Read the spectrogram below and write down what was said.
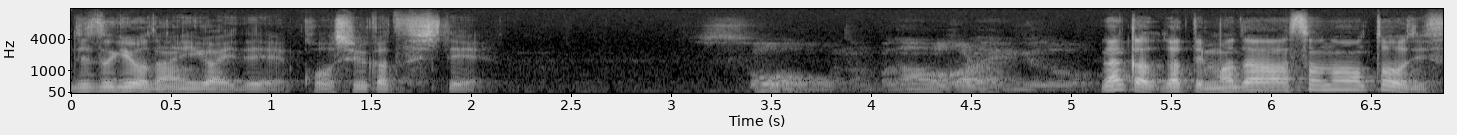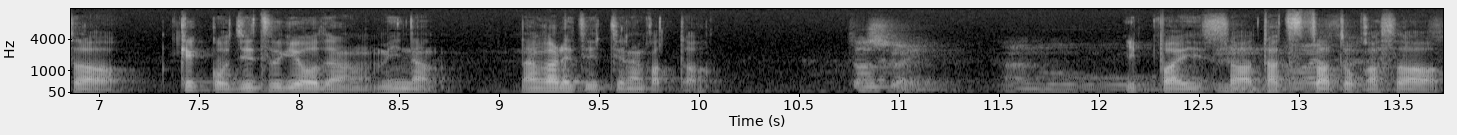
う実業団以外でこう就活して。そうなんかな分からへんけど。なんかだってまだその当時さ結構実業団みんな流れていってなかった？確かに。あのーいっぱいさうん達田とかさ。そ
